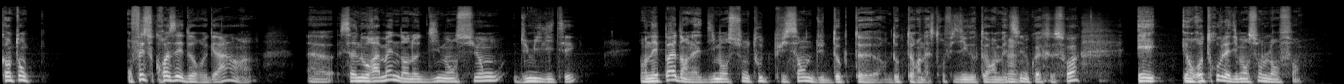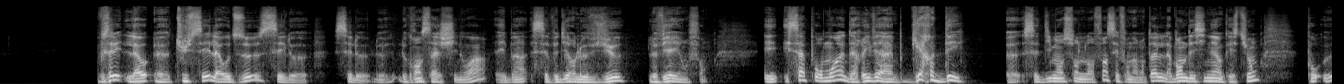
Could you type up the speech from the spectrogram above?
quand on, on fait se croiser deux regards, euh, ça nous ramène dans notre dimension d'humilité. On n'est pas dans la dimension toute puissante du docteur, docteur en astrophysique, docteur en médecine mmh. ou quoi que ce soit. Et, et on retrouve la dimension de l'enfant. Vous savez, là, euh, tu sais, Lao Tzu, c'est le, c'est le, le, grand sage chinois. Et eh ben, ça veut dire le vieux, le vieil enfant. Et, ça, pour moi, d'arriver à garder euh, cette dimension de l'enfant, c'est fondamental. La bande dessinée en question,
